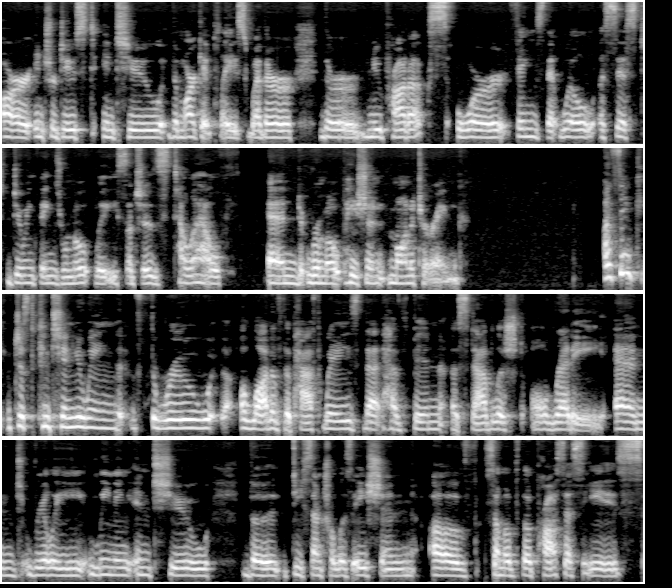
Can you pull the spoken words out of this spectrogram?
are introduced into the marketplace, whether they're new products or things that will assist doing things remotely, such as telehealth and remote patient monitoring. I think just continuing through a lot of the pathways that have been established already and really leaning into the decentralization of some of the processes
